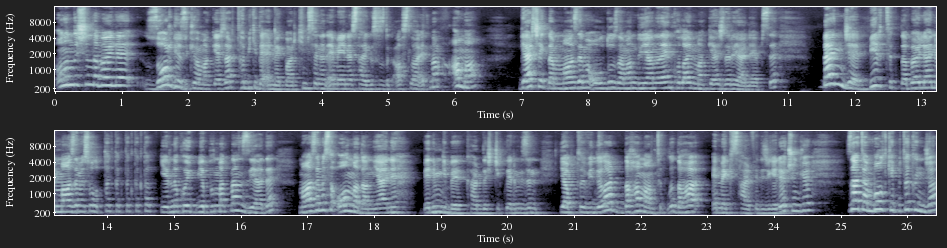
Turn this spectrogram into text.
Onun dışında böyle zor gözüküyor makyajlar. Tabii ki de emek var. Kimsenin emeğine saygısızlık asla etmem ama gerçekten malzeme olduğu zaman dünyanın en kolay makyajları yani hepsi. Bence bir tıkla böyle hani malzemesi olup tak tak tak tak tak yerine koyup yapılmaktan ziyade malzemesi olmadan yani benim gibi kardeşçiklerimizin yaptığı videolar daha mantıklı, daha emek sarf edici geliyor. Çünkü zaten bold cap'i takınca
